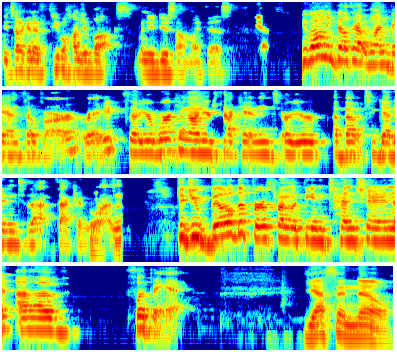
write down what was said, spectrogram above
You're talking a few hundred bucks when you do something like this. Yes. You've only built out one van so far, right? So you're working on your second, or you're about to get into that second one. Did you build the first one with the intention of flipping it? Yes and no.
